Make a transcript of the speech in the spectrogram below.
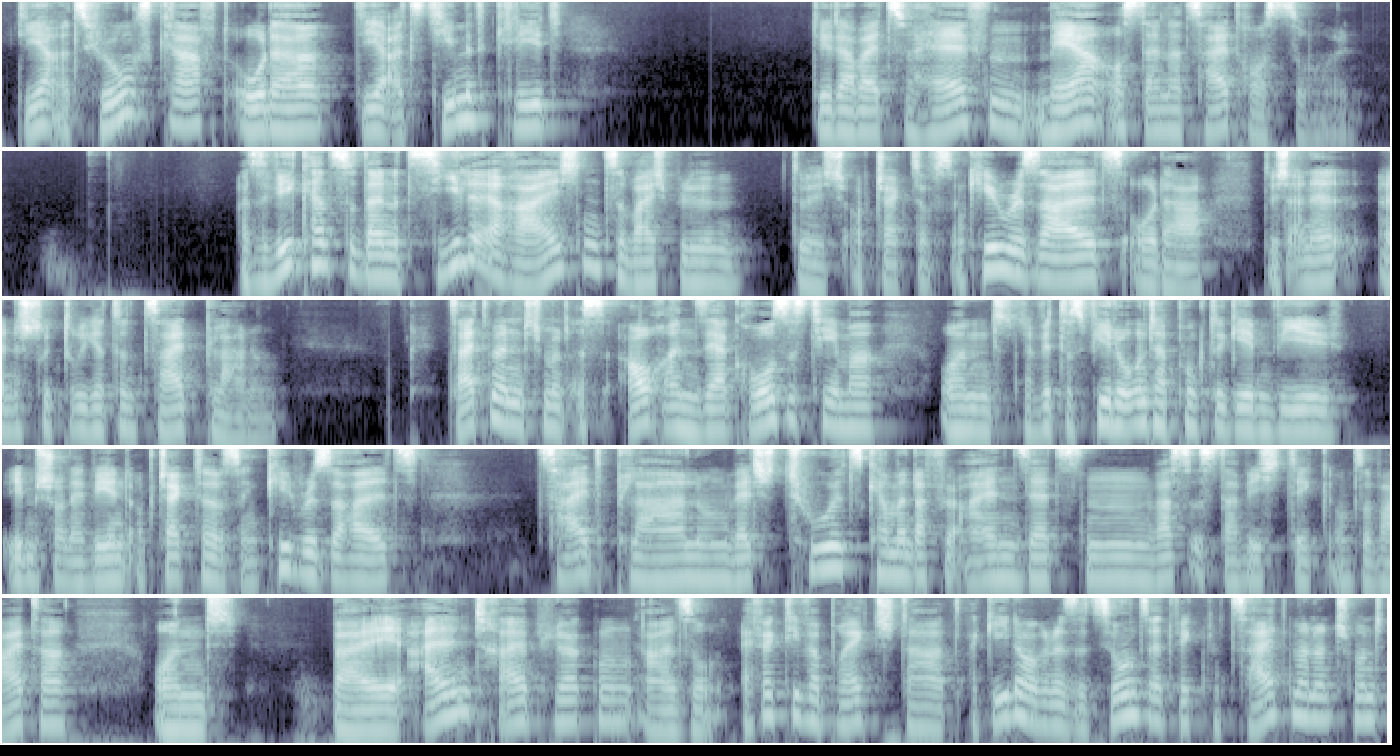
dir als Führungskraft oder dir als Teammitglied dir dabei zu helfen, mehr aus deiner Zeit rauszuholen. Also wie kannst du deine Ziele erreichen, zum Beispiel durch Objectives and Key Results oder durch eine, eine strukturierte Zeitplanung? Zeitmanagement ist auch ein sehr großes Thema und da wird es viele Unterpunkte geben, wie eben schon erwähnt, Objectives and Key Results, Zeitplanung, welche Tools kann man dafür einsetzen, was ist da wichtig und so weiter. Und bei allen drei Blöcken, also effektiver Projektstart, agile Organisationsentwicklung, Zeitmanagement,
